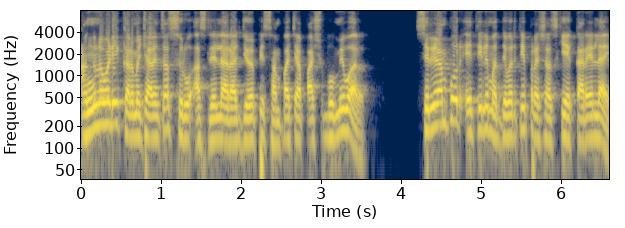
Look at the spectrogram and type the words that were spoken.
अंगणवाडी कर्मचाऱ्यांचा सुरू असलेल्या राज्यव्यापी संपाच्या पार्श्वभूमीवर श्रीरामपूर येथील मध्यवर्ती प्रशासकीय कार्यालय.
